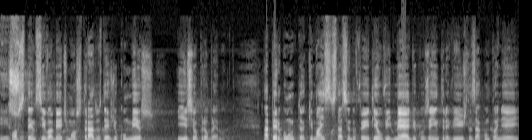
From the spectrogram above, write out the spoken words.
isso. ostensivamente mostrados desde o começo, e isso é o problema. A pergunta que mais está sendo feita, e eu vi médicos em entrevistas, acompanhei,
